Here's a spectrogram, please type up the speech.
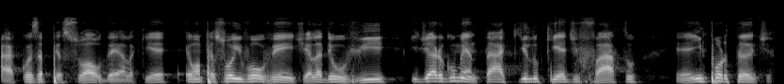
a, coisa pessoal dela, que é, é uma pessoa envolvente, ela é de ouvir e de argumentar aquilo que é de fato é, importante.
